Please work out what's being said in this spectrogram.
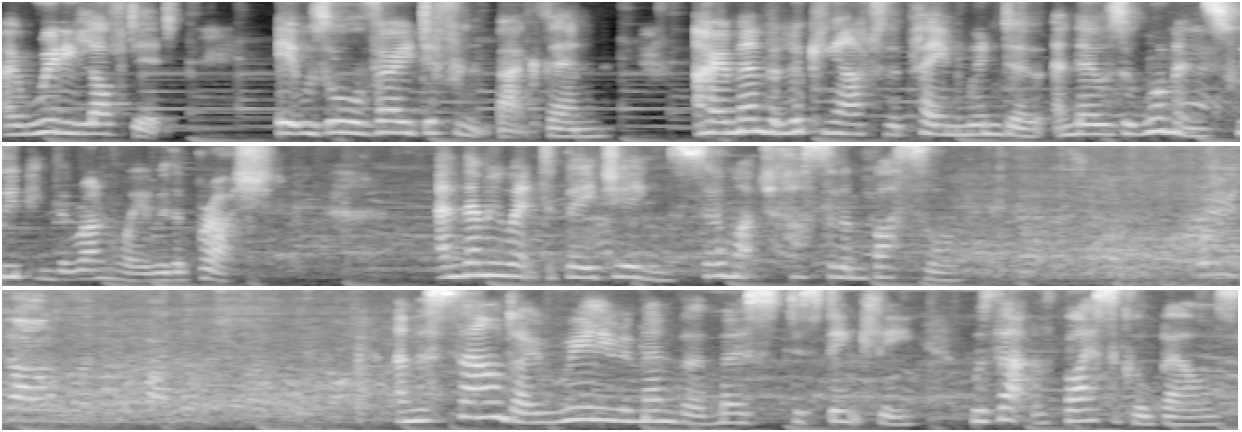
I really loved it. It was all very different back then. I remember looking out of the plane window and there was a woman sweeping the runway with a brush. And then we went to Beijing, so much hustle and bustle. And the sound I really remember most distinctly was that of bicycle bells.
